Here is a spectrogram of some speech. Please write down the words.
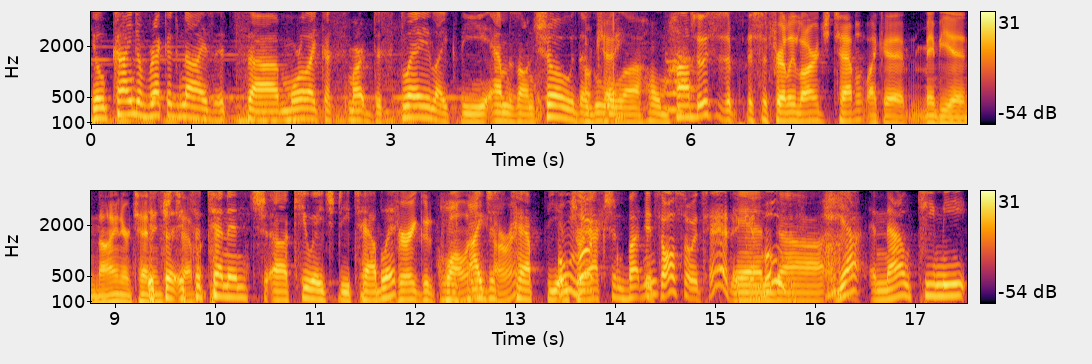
you'll kind of recognize it's uh, more like a smart display, like the Amazon Show, the Okay. Google uh, Home Hub. So this is a this is a fairly large tablet, like a maybe a nine or ten it's inch a it's a 10 inch uh, QHD tablet. Very good quality. I just right. tapped the Oh, look, interaction button. It's also its head. It and can move. uh, yeah, and now Teamy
